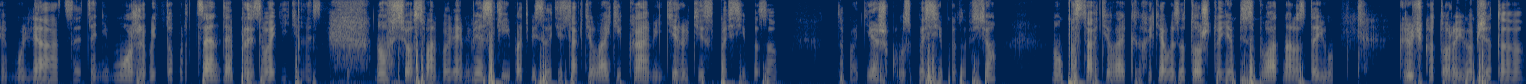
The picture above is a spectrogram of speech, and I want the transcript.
эмуляция, это не может быть стопроцентная производительность. Ну все, с вами был Лямвеский, подписывайтесь, ставьте лайки, комментируйте, спасибо за, за поддержку, спасибо за все. Ну, поставьте лайк хотя бы за то, что я бесплатно раздаю ключ, который вообще-то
